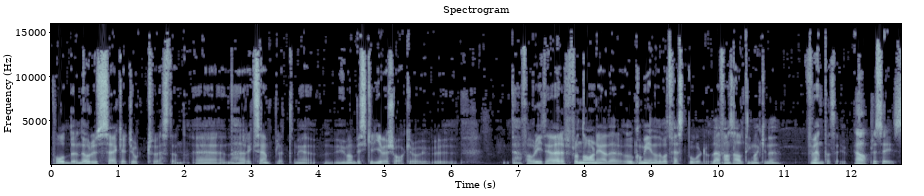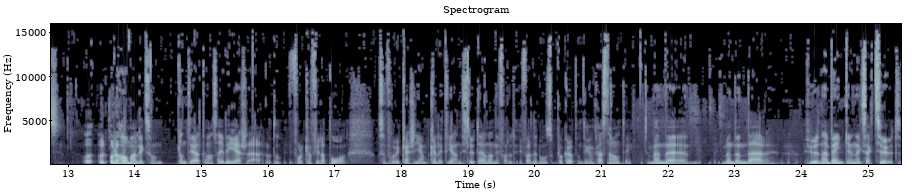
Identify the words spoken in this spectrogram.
podden. Det har du säkert gjort förresten. Eh, det här exemplet med hur man beskriver saker. Och, eh, den här favoriten, jag är från Narnia där och kom in och det var ett festbord. Och där fanns allting man kunde förvänta sig. Ja, precis. Och, och, och, då har man liksom planterat en massa idéer sådär. Och då folk kan fylla på. Och sen får vi kanske jämka lite grann i slutändan ifall, ifall det är någon som plockar upp någonting och kastar någonting. Men, eh, men den där, hur den här bänken exakt ser ut.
